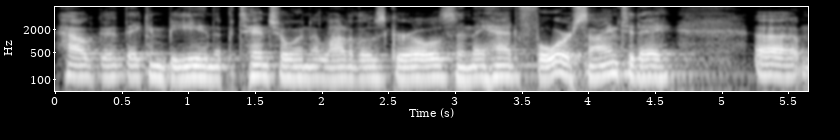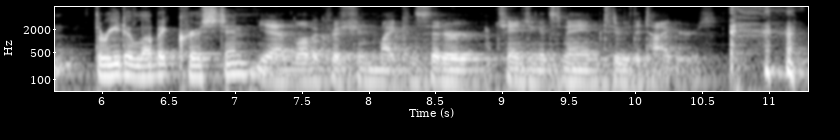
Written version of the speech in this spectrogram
how good they can be and the potential in a lot of those girls. And they had four signed today. Um, three to Lubbock Christian. Yeah, Lubbock Christian might consider changing its name to the Tigers.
